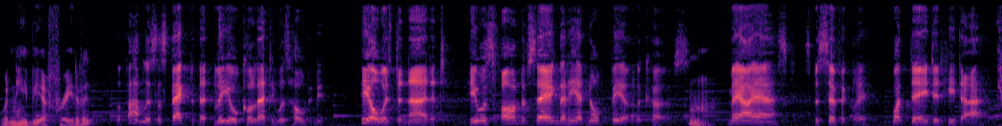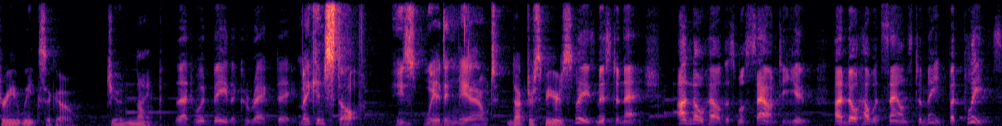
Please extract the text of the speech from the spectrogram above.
Wouldn't he be afraid of it? The family suspected that Leo Coletti was holding it. He always denied it. He was fond of saying that he had no fear of the curse. Hmm. May I ask, specifically, what day did he die? Three weeks ago, June 9th. That would be the correct date. Make him stop. He's weirding me out. Dr. Spears. Please, Mr. Nash. I know how this must sound to you. I know how it sounds to me. But please,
